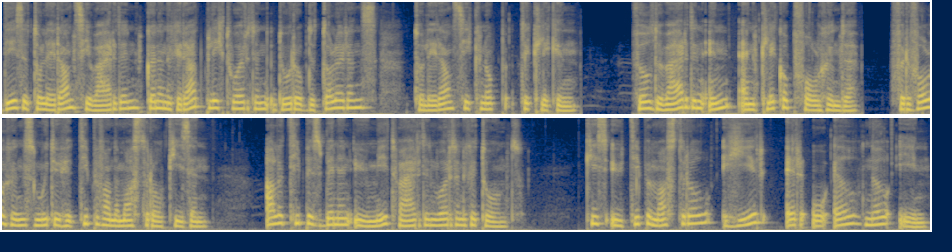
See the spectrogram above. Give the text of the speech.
Deze tolerantiewaarden kunnen geraadpleegd worden door op de Tolerance tolerantieknop te klikken. Vul de waarden in en klik op Volgende. Vervolgens moet u het type van de masterrol kiezen. Alle types binnen uw meetwaarden worden getoond. Kies uw type masterrol, hier ROL01.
